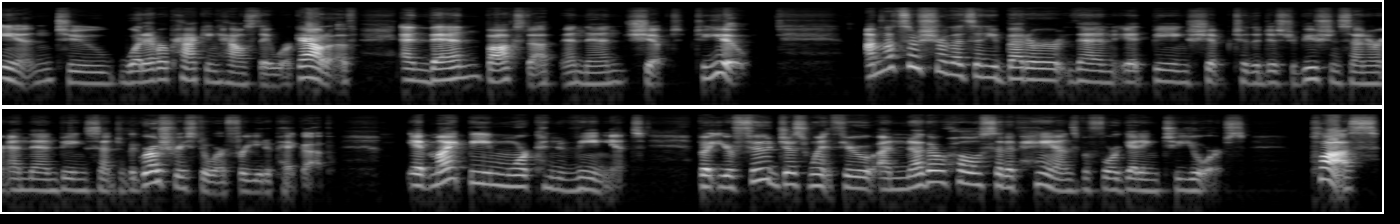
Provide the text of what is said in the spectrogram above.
into whatever packing house they work out of, and then boxed up and then shipped to you. I'm not so sure that's any better than it being shipped to the distribution center and then being sent to the grocery store for you to pick up. It might be more convenient but your food just went through another whole set of hands before getting to yours. Plus,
